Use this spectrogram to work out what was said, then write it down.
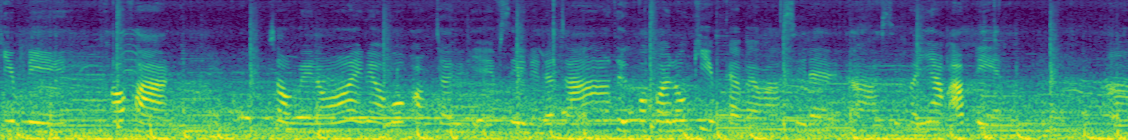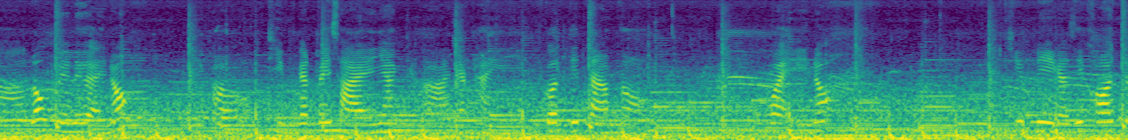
คลิปนี้เขาฝากช่องน้อยๆเนี่ยพวกความใจ PFC เนี่ยนะจ้าถึงบ่ค่อยลงคลิปกันแบบว่าสิได้อ่าสิพยายามอัปเดตลงเรื่อยๆเนาะที่เขาทิมกันไปสายยังอยากให้กดติดตามน้องไว้เนาะคลิปนี้ก็สิขอโจ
